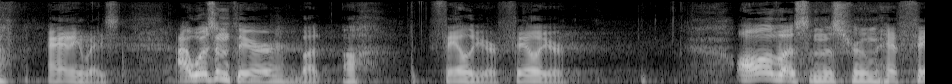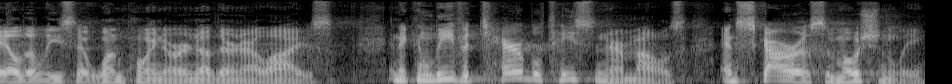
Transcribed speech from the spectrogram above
Anyways, I wasn't there, but oh, failure, failure. All of us in this room have failed at least at one point or another in our lives. And it can leave a terrible taste in our mouths and scar us emotionally.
